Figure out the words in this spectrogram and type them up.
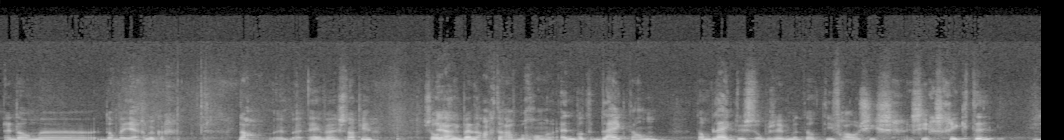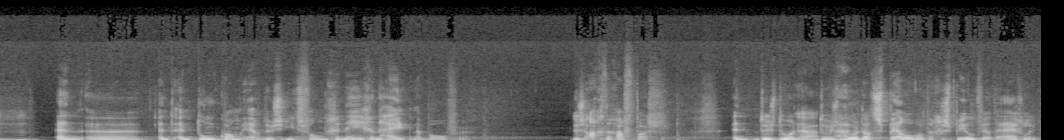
En dan, eh, dan ben jij gelukkig. Nou, even, snap je? Zo, Ja. dus ik ben achteraf begonnen. En wat blijkt dan? Dan blijkt dus op een gegeven moment dat die vrouw zich, zich schikte. Mhm. En, eh, en, en toen kwam er dus iets van genegenheid naar boven. Dus achteraf pas. En dus door, Ja. dus door dat spel wat er gespeeld werd eigenlijk.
